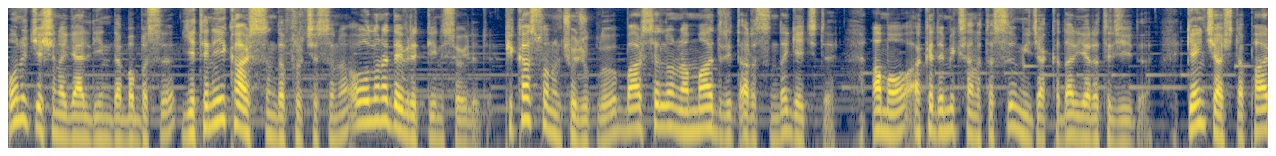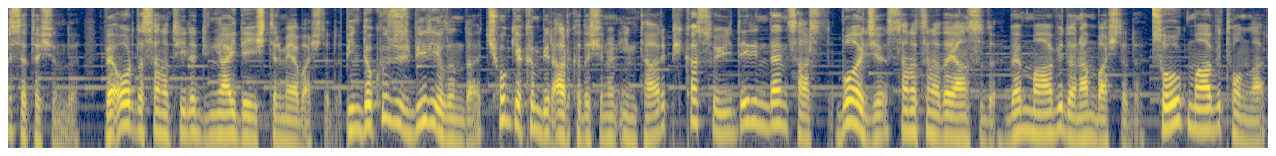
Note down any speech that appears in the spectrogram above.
13 yaşına geldiğinde babası yeteneği karşısında fırçasını oğluna devrettiğini söyledi. Picasso'nun çocukluğu Barcelona-Madrid arasında geçti. Ama o akademik sanata sığmayacak kadar yaratıcıydı. Genç yaşta Paris'e taşındı ve orada sanatıyla dünyayı değiştirmeye başladı. 1901 yılında çok yakın bir arkadaşının intiharı Picasso'yu derinden sarstı. Bu acı sanatına da yansıdı ve mavi dönem başladı. Soğuk mavi tonlar,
